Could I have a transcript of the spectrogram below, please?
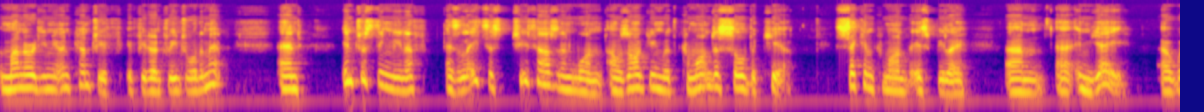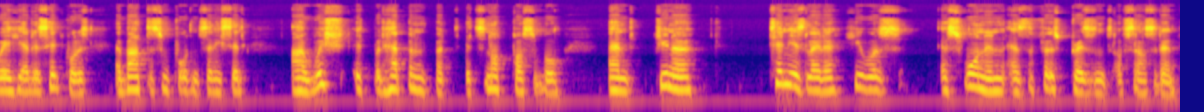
a minority in your own country if, if you don't redraw the map. And interestingly enough, as late as 2001, I was arguing with Commander Salva Kiir, second commander of the SPLA, um, uh, in Yei, uh, where he had his headquarters, about this importance. And he said, I wish it would happen, but it's not possible. And do you know, 10 years later, he was sworn in as the first president of South Sudan.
